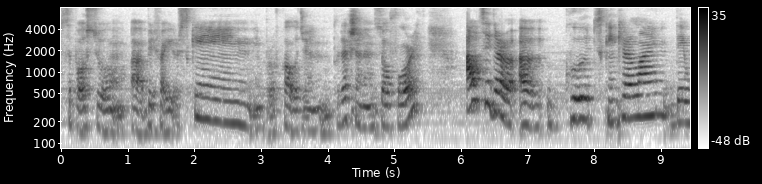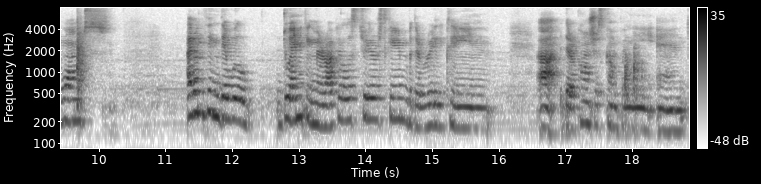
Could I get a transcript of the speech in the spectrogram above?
supposed to uh, beautify your skin, improve collagen production and so forth. I would say they're a good skincare line. They won't, I don't think they will do anything miraculous to your skin, but they're really clean. Uh, they're a conscious company and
